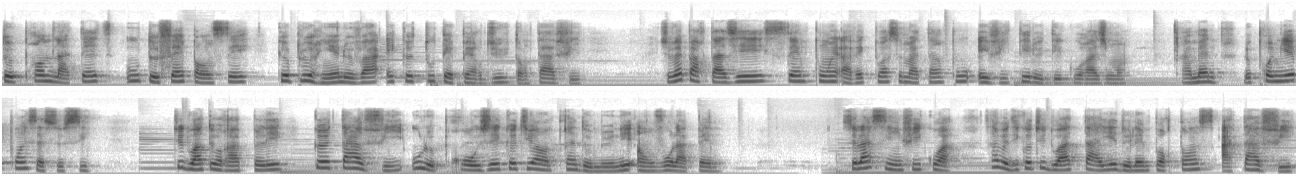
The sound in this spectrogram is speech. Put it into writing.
te prendre la tête ou te faire penser que plus rien ne va et que tout est perdu dans ta vie. Je vais partager cinq points avec toi ce matin pour éviter le découragement. Amen. Le premier point, c'est ceci. Tu dois te rappeler que ta vie ou le projet que tu es en train de mener en vaut la peine. Cela signifie quoi? Ça veut dire que tu dois tailler de l'importance à ta vie.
